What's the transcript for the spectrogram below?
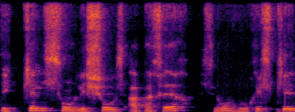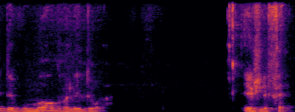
et quelles sont les choses à pas faire, sinon vous risquez de vous mordre les doigts. Et je l'ai fait.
